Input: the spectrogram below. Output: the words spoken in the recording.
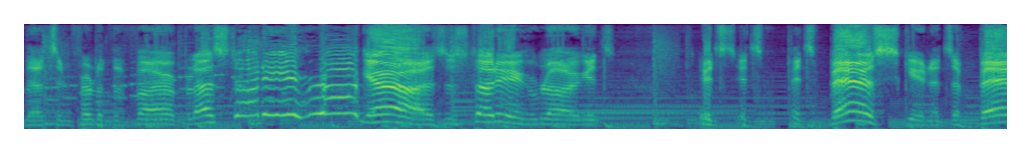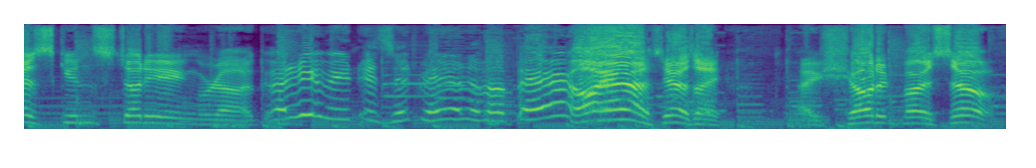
that's in front of the fireplace. Studying rug? Yeah, it's a studying rug. It's it's it's it's bearskin. It's a bearskin studying rug. What do you mean? Is it made out of a bear? Oh yes, yes. I I shot it myself.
